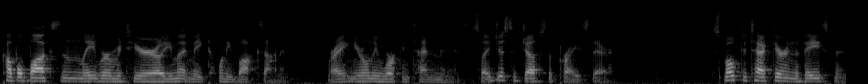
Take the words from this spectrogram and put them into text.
a couple bucks in labor and material, you might make 20 bucks on it, right? And you're only working 10 minutes. So I just adjust the price there. Smoke detector in the basement.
